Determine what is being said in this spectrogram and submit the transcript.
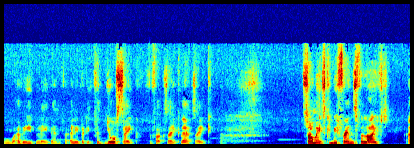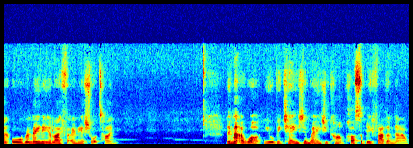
or whatever you believe in, for anybody, for your sake, for fuck's sake, their sake. Soulmates can be friends for life and, or remain in your life for only a short time. No matter what, you will be changed in ways you can't possibly fathom now.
